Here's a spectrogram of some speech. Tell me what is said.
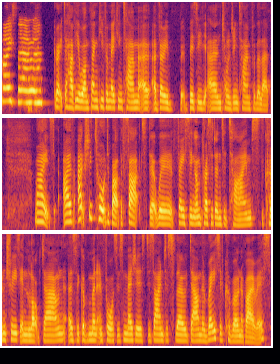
Hi, Sarah. Great to have you on. Thank you for making time a, a very busy and challenging time for the LEP. Right, I've actually talked about the fact that we're facing unprecedented times. The country's in lockdown as the government enforces measures designed to slow down the rate of coronavirus.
